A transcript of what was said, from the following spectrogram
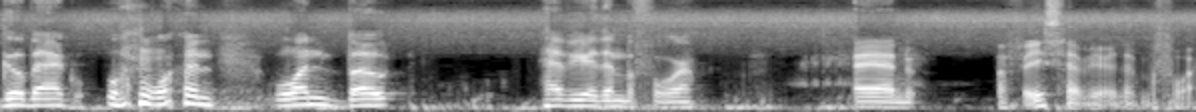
go back one one boat heavier than before, And a face heavier than before.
